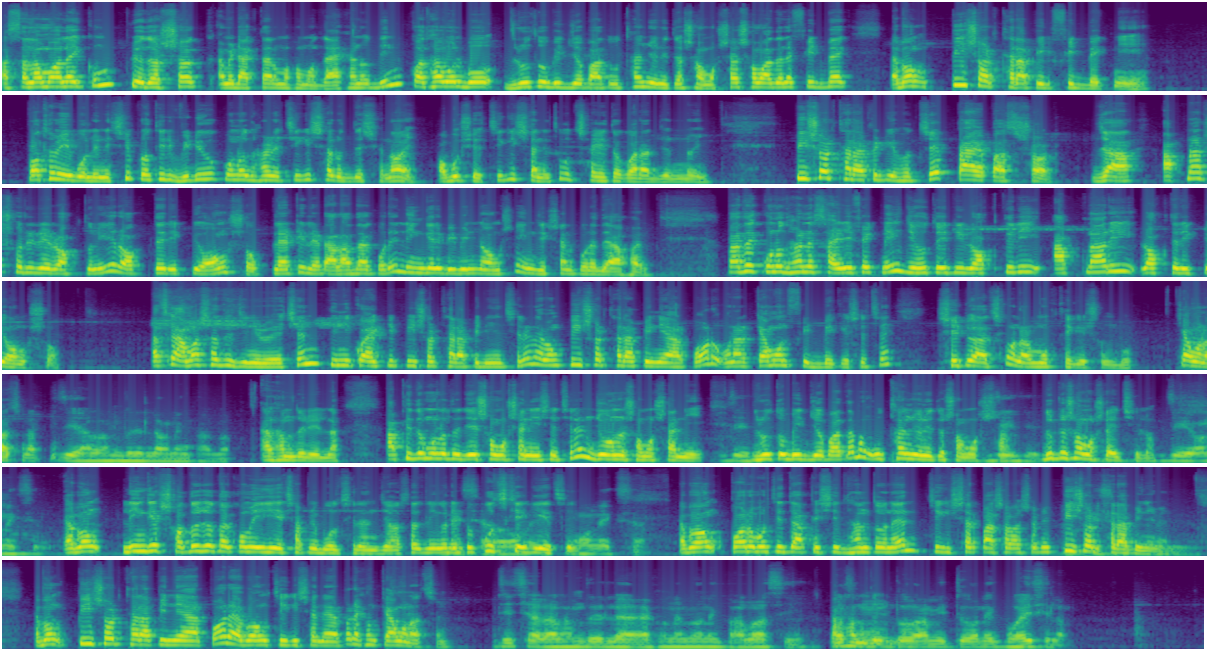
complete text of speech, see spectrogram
আসসালামু আলাইকুম, প্রিয় দর্শক, আমি ডাক্তার মোহাম্মদ রায়হানুদ্দিন কথা বলব দ্রুত বীর্যপাত উত্থানজনিত সমস্যা সমাধানের ফিডব্যাক এবং পি শর্ট থেরাপির ফিডব্যাক নিয়ে। প্রথমেই বলে নিচ্ছি প্রতির ভিডিও কোনো ধরনের চিকিৎসার উদ্দেশ্যে নয়, অবশ্যই চিকিৎসা নিতে উৎসাহিত করার জন্যই। পি শর্ট থেরাপিটি হচ্ছে প্রায়পাস শট যা আপনার শরীরে রক্ত নিয়ে রক্তের একটি অংশ প্ল্যাটিলেট আলাদা করে লিঙ্গের বিভিন্ন অংশে ইঞ্জেকশন করে দেওয়া হয়। তাতে কোনো ধরনের সাইড এফেক্ট নেই, যেহেতু এটি রক্তেরই, আপনারই রক্তের একটি অংশ। আজকে আমার সাথে যিনি রয়েছেন তিনি কয়েকটি পিশর থেরাপি নিয়েছিলেন এবং পিশর থেরাপি নেওয়ার পর ওনার কেমন ফিডব্যাক এসেছে সেটিও আজকে ওনার মুখ থেকে শুনব। কেমন আছেন আপনি? জি আলহামদুলিল্লাহ অনেক ভালো। আলহামদুলিল্লাহ। আপনি তো মূলত যে সমস্যা নিয়ে এসেছিলেন যৌন সমস্যা নিয়ে দ্রুত বীর্যপাত এবং উত্থানজনিত সমস্যা। দুটো সমস্যাই ছিল। জি অনেক ছিল। এবং লিঙ্গের সতেজতা কমে গিয়েছে আপনি বলছিলেন যে অর্থাৎ লিঙ্গটা একটু কুচকে গিয়েছে। অনেক স্যার এবং পরবর্তীতে আপনি সিদ্ধান্ত নেন চিকিৎসার পাশাপাশি আপনি পিশর থেরাপি নেবেন। এবং পিশর থেরাপি নেওয়ার পর এবং চিকিৎসা নেওয়ার পর এখন কেমন আছেন? জি স্যার আলহামদুলিল্লাহ এখন আমি অনেক ভালো আছি। আলহামদুলিল্লাহ। তো আমি তো অনেক ভয়ে ছিলাম।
